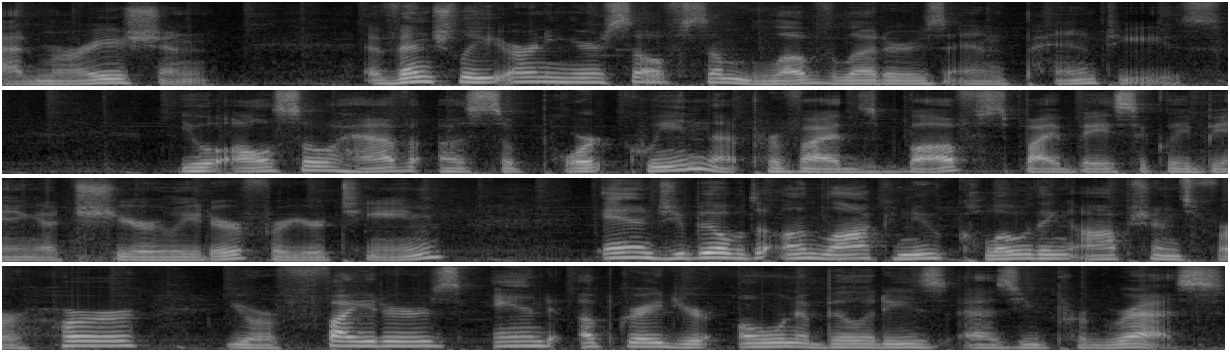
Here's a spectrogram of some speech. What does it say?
admiration, eventually earning yourself some love letters and panties. You'll also have a support queen that provides buffs by basically being a cheerleader for your team, and you'll be able to unlock new clothing options for her, your fighters, and upgrade your own abilities as you progress.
